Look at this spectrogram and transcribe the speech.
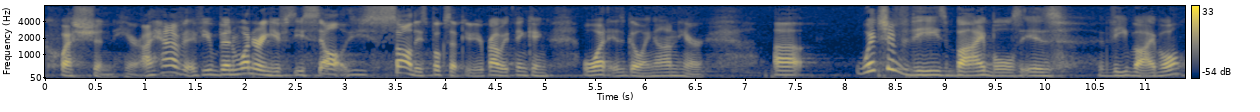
question here. I have, if you've been wondering, you, you, saw, you saw these books up here, you're probably thinking, what is going on here? Uh, which of these Bibles is the Bible?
